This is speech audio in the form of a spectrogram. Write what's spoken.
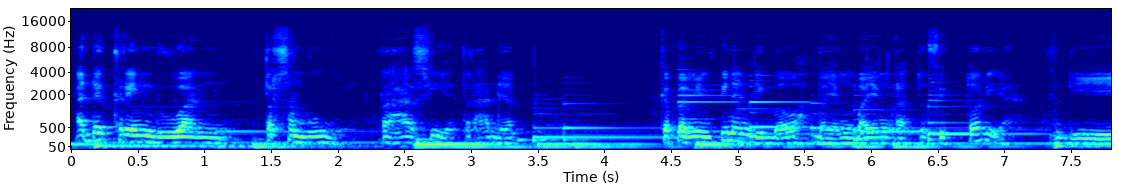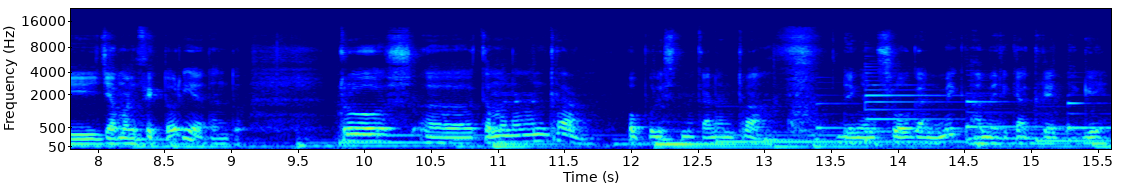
ada kerinduan tersembunyi rahasia terhadap kepemimpinan di bawah bayang-bayang Ratu Victoria di zaman Victoria tentu. Terus eh, kemenangan Trump, populisme kanan Trump dengan slogan Make America Great Again.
